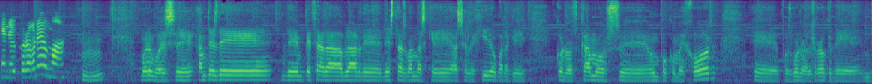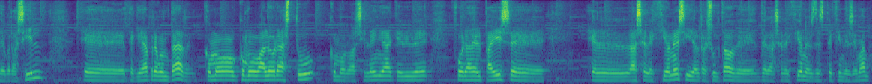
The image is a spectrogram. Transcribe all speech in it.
en, el programa. Bueno, pues eh, antes de, empezar a hablar de, estas bandas que has elegido para que conozcamos eh, un poco mejor, eh, pues bueno, el rock de, Brasil, te quería preguntar, ¿cómo, ¿cómo, valoras tú, como brasileña que vive fuera del país, las elecciones y el resultado de, las elecciones de este fin de semana?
